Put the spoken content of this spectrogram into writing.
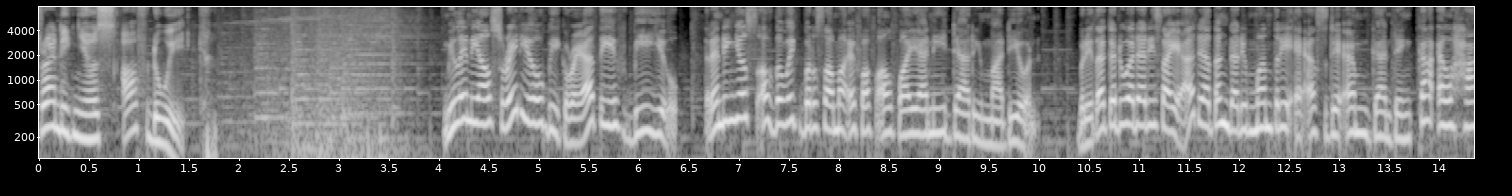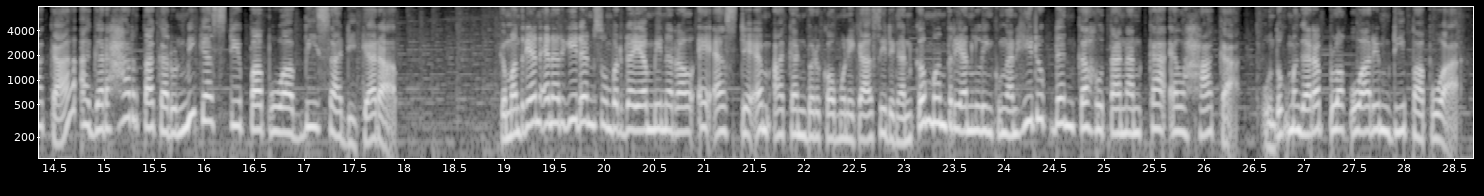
Trending News of the Week. Millennials Radio Be Creative Be You. Trending News of the Week bersama Eva Alfayani dari Madiun. Berita kedua dari saya datang dari Menteri ESDM gandeng KLHK agar harta karun migas di Papua bisa digarap. Kementerian Energi dan Sumber Daya Mineral ESDM akan berkomunikasi dengan Kementerian Lingkungan Hidup dan Kehutanan KLHK untuk menggarap blok Warim di Papua.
